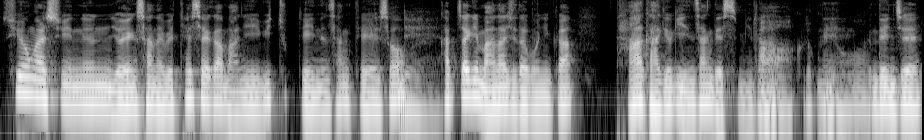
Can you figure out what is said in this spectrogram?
수용할 수 있는 여행 산업의 태세가 많이 위축돼 있는 상태에서 네. 갑자기 많아지다 보니까 다 가격이 인상됐습니다. 아, 그렇군요. 네. 근데 이제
